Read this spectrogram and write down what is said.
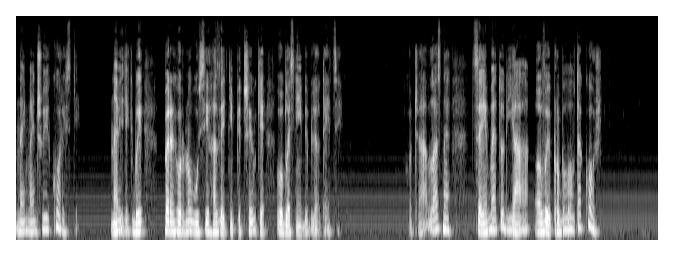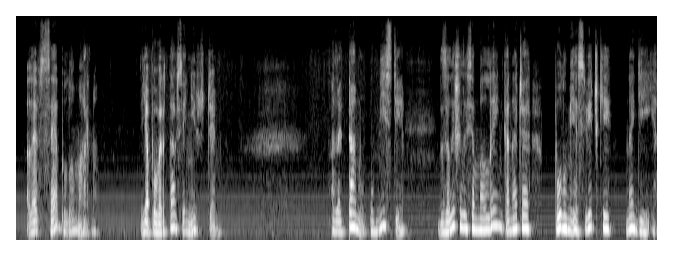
найменшої користі, навіть якби перегорнув усі газетні підшивки в обласній бібліотеці. Хоча, власне, цей метод я випробував також. Але все було марно. Я повертався ні з чим. Але там, у місті, залишилася маленька, наче полум'я свічки, надія.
